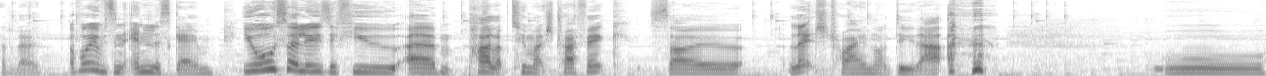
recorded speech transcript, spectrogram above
I don't know. I thought it was an endless game. You also lose if you um, pile up too much traffic. So let's try and not do that. Ooh.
